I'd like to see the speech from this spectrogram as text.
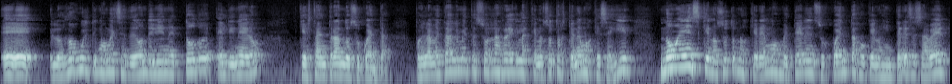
eh, los dos últimos meses de dónde viene todo el dinero que está entrando a su cuenta pues lamentablemente son las reglas que nosotros tenemos que seguir. No es que nosotros nos queremos meter en sus cuentas o que nos interese saber,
